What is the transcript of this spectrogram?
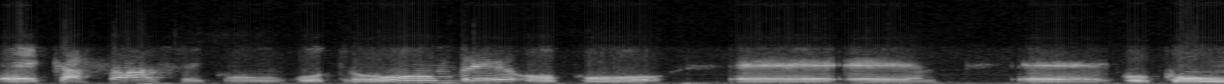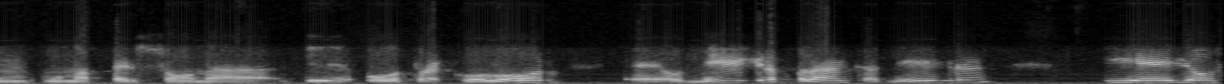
eh, casarse con otro hombre o con, eh, eh, eh, o con una persona de otra color, eh, o negra, blanca, negra, y ellos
